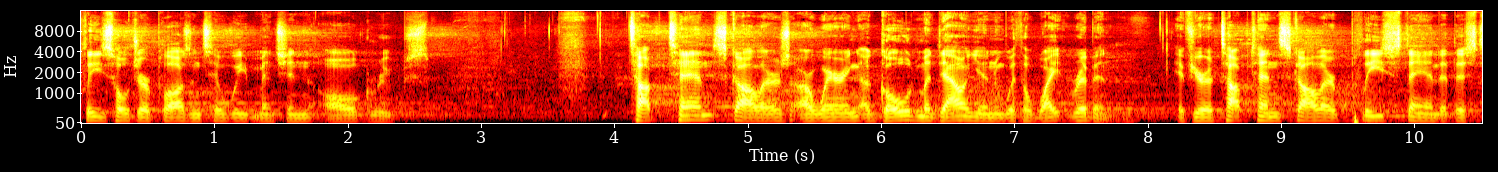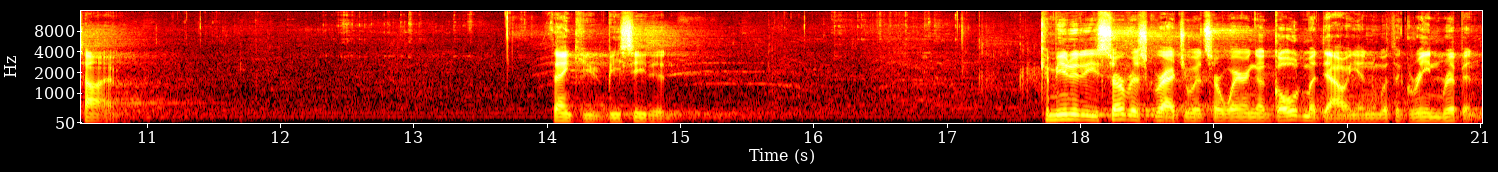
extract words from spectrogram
Please hold your applause until we mention all groups. Top 10 scholars are wearing a gold medallion with a white ribbon. If you're a top 10 scholar, please stand at this time. Thank you. Be seated. Community service graduates are wearing a gold medallion with a green ribbon.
